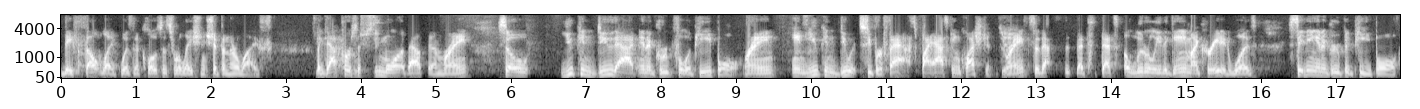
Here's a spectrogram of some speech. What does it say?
they felt like was the closest relationship in their life. Like that person knew more about them, right? So you can do that in a group full of people, right? And you can do it super fast by asking questions, yeah. right? So that's that's that's a, literally the game I created was sitting in a group of people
